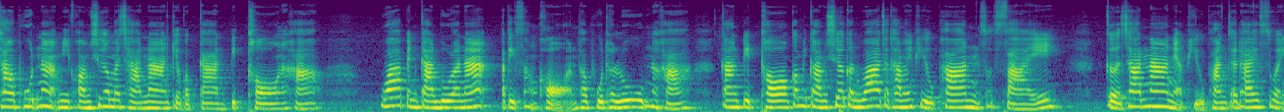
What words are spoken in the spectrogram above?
ชาวพุทธน่ะมีความเชื่อมาช้านานเกี่ยวกับการปิดทองนะคะ ว่าเป็นการบูรณะปฏิสังขรณ์พระพุทธรูปนะคะ การปิดทองก็มีการเชื่อกันว่าจะทำให้ผิวพรรณสดใส เกิดชาติหน้าเนี่ยผิวพรรณจะได้สวย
